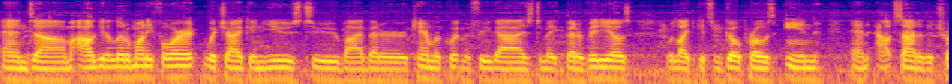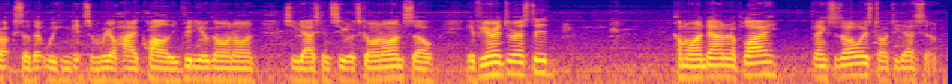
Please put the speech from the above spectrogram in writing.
and um, I'll get a little money for it, which I can use to buy better camera equipment for you guys to make better videos. Would like to get some GoPros in and outside of the truck so that we can get some real high quality video going on so you guys can see what's going on. So if you're interested, come on down and apply. Thanks as always. Talk to you guys soon.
